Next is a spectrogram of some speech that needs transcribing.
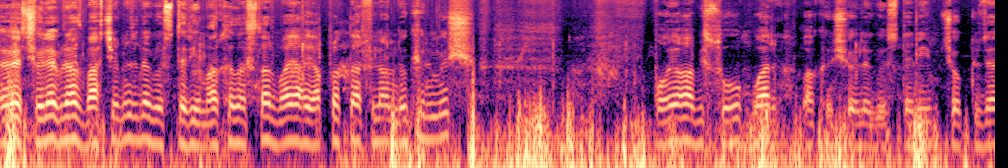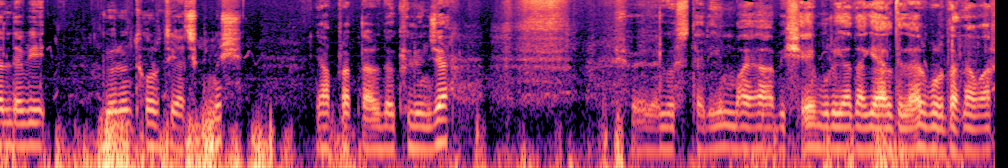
Evet şöyle biraz bahçemizi de göstereyim arkadaşlar. Bayağı yapraklar falan dökülmüş. Bayağı bir soğuk var. Bakın şöyle göstereyim. Çok güzel de bir görüntü ortaya çıkmış. Yapraklar dökülünce. Şöyle göstereyim bayağı bir şey. Buraya da geldiler. Burada ne var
